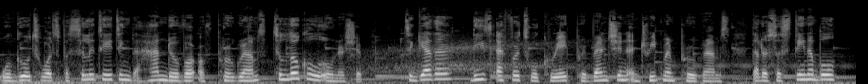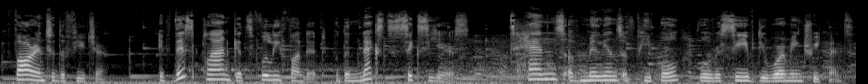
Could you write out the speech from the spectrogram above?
will go towards facilitating the handover of programs to local ownership. Together, these efforts will create prevention and treatment programs that are sustainable far into the future. If this plan gets fully funded for the next six years, tens of millions of people will receive deworming treatment.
